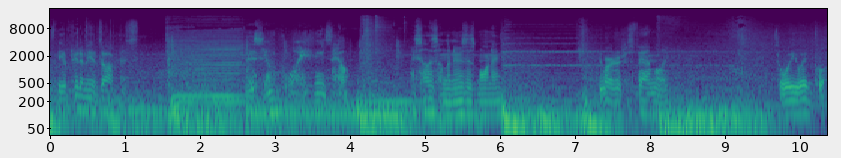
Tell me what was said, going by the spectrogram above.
It's the epitome of darkness. This young boy needs help. I saw this on the news this morning. He murdered his family. So what are you waiting for?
